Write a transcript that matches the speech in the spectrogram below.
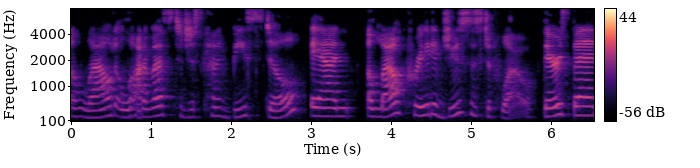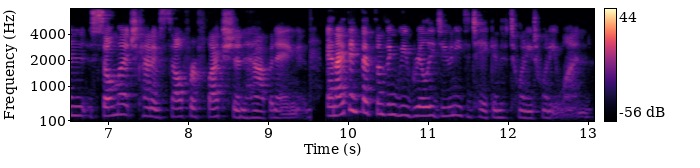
allowed a lot of us to just kind of be still and allow creative juices to flow. There's been so much kind of self reflection happening. And I think that's something we really do need to take into 2021.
